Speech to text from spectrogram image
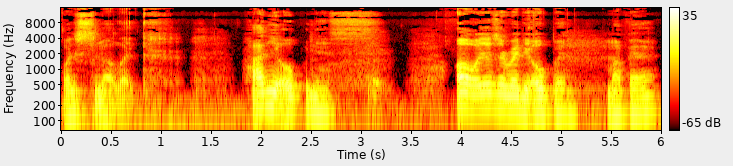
what it smells like. How do you open this? Oh, it is already open. My bad.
